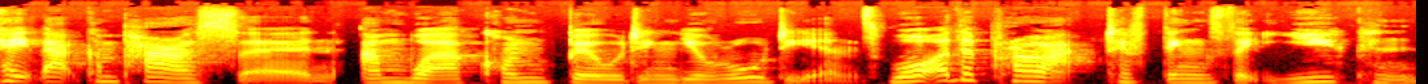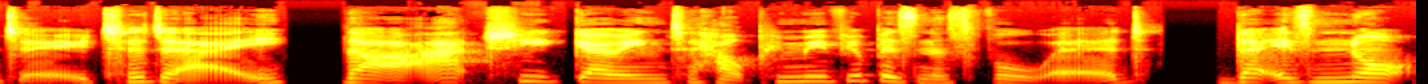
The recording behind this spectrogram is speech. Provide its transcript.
take that comparison and work on building your audience. What are the proactive things that you can do today that are actually going to help you move your business forward that is not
